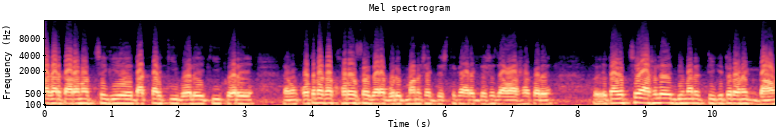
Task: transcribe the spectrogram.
লাগার কারণ হচ্ছে গিয়ে ডাক্তার কি বলে, কি করে এবং কত টাকা খরচ হয় যারা গরিব মানুষ এক দেশ থেকে আরেক দেশে যাওয়া আসা করে। তো এটা হচ্ছে আসলে বিমানের টিকিটের অনেক দাম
